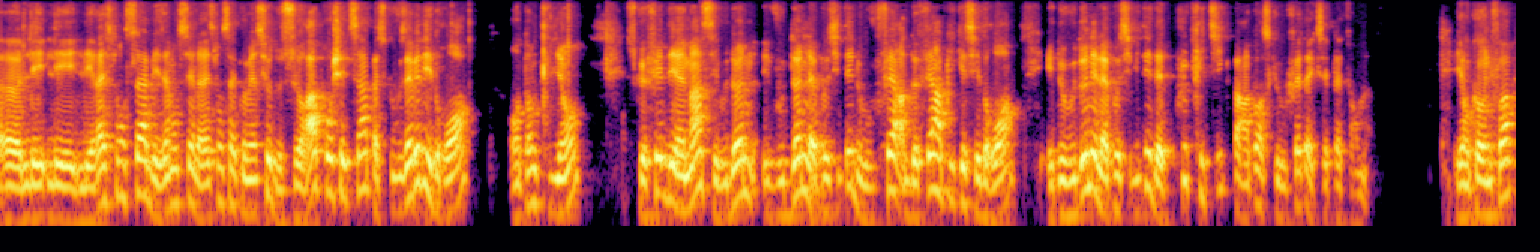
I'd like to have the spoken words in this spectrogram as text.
euh, les, responsables, les annonceurs, les responsables commerciaux de se rapprocher de ça parce que vous avez des droits en tant que client. Ce que fait le DMA, c'est vous donne, vous donne la possibilité de vous faire, de faire appliquer ces droits et de vous donner la possibilité d'être plus critique par rapport à ce que vous faites avec ces plateformes-là. Et encore une fois,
